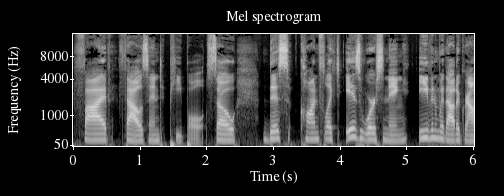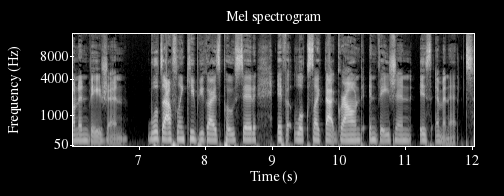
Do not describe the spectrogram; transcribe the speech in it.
5,000 people. So this conflict is worsening even without a ground invasion we'll definitely keep you guys posted if it looks like that ground invasion is imminent.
